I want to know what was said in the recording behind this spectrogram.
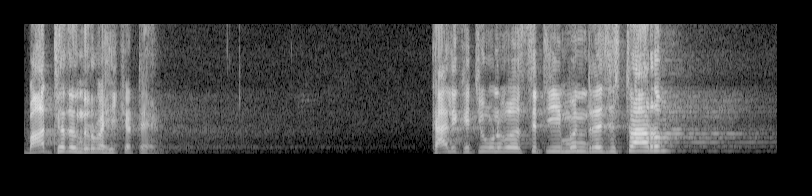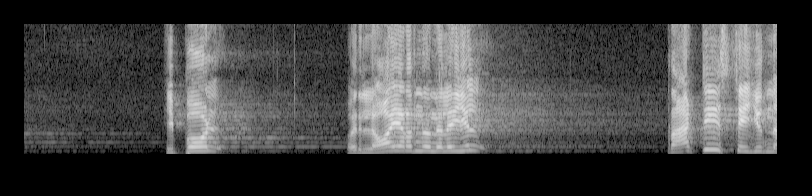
ബാധ്യത നിർവഹിക്കട്ടെ. കാലിക്കറ്റ് യൂണിവേഴ്സിറ്റി മുൻ രജിസ്ട്രാറും ഇപ്പോൾ ഒരു ലോയർ എന്ന നിലയിൽ പ്രാക്ടീസ് ചെയ്യുന്ന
